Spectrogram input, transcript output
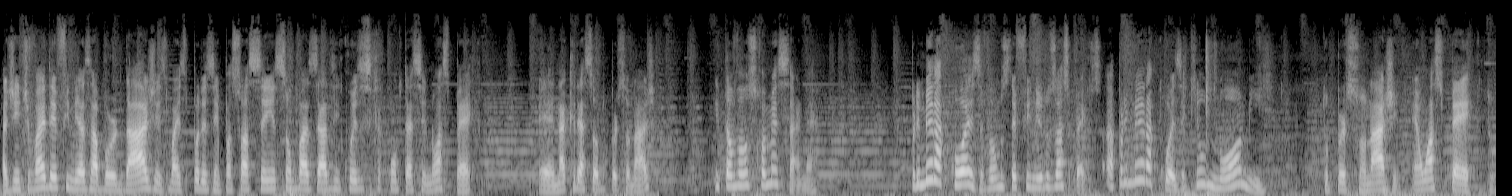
A gente vai definir as abordagens, mas, por exemplo, as suas senhas são baseadas em coisas que acontecem no aspecto, é, na criação do personagem. Então vamos começar, né? Primeira coisa, vamos definir os aspectos. A primeira coisa é que o nome do personagem é um aspecto.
